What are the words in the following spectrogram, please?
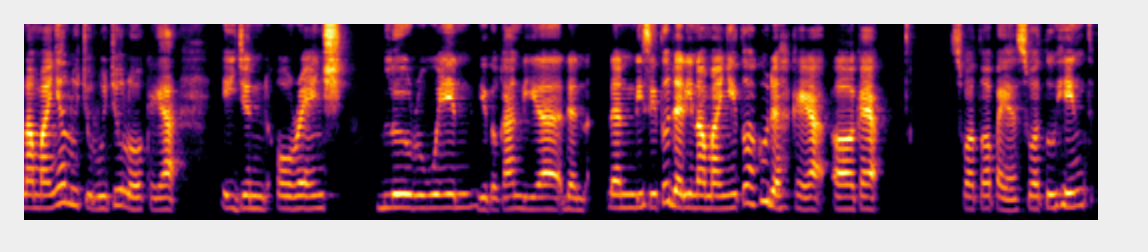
namanya lucu-lucu loh kayak Agent Orange Blue Ruin gitu kan dia dan dan di situ dari namanya itu aku udah kayak eh, kayak suatu apa ya suatu hint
